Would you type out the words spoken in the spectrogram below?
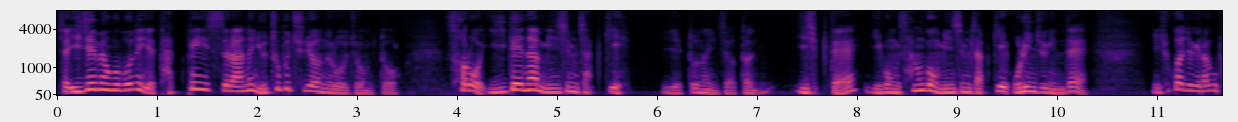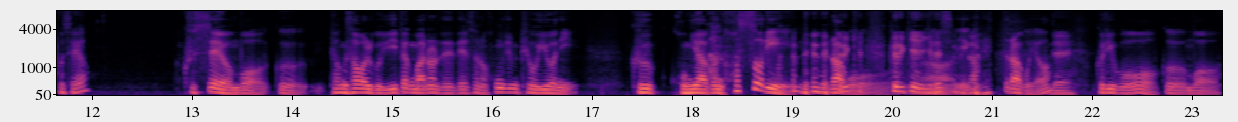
자, 이재명 후보는 이제 닷페이스라는 유튜브 출연으로 좀 또 서로 이대남 민심 잡기, 이제 또는 이제 어떤 20대, 2030 민심 잡기 올인 중인데, 이 효과적이라고 보세요? 글쎄요, 뭐 그 병사 월급 200만 원에 대해서는 홍준표 의원이 그 공약은 헛소리라고 네네, 그렇게- 그렇게 얘기를 어, 했습니다. 얘기를 했더라고요. 네. 그리고 그 뭐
